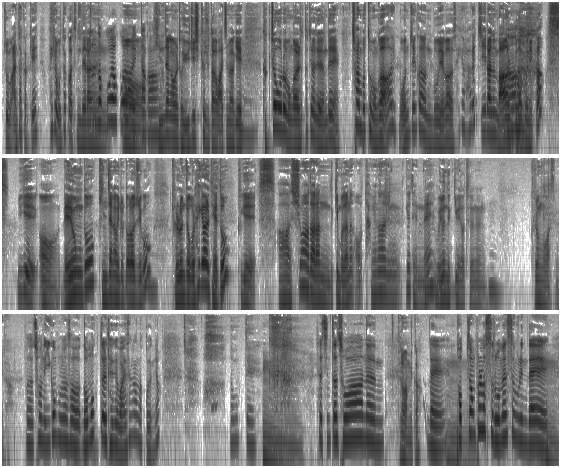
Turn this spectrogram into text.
좀 안타깝게 해결 못할 것 같은데라는 좀 더 꼬여 꼬여 어, 있다가. 그 긴장감을 더 유지시켜 주다가 마지막에 음. 극적으로 뭔가를 터뜨려야 되는데 처음부터 뭔가 아, 뭐 언젠간 뭐 얘가 해결하겠지라는 마음을 어. 보다 보니까 이게 어 내용도 긴장감이 좀 떨어지고 음. 결론적으로 해결돼도 그게 아 시원하다라는 느낌보다는 어 당연한 게 됐네 뭐 이런 느낌이 더 드는 음. 그런 것 같습니다. 맞아. 저는 이거 보면서 너목들 되게 많이 생각났거든요. 너목들. 음, 제가 진짜 좋아하는 드라마입니까? 네 음. 법정 플러스 로맨스물인데 음,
